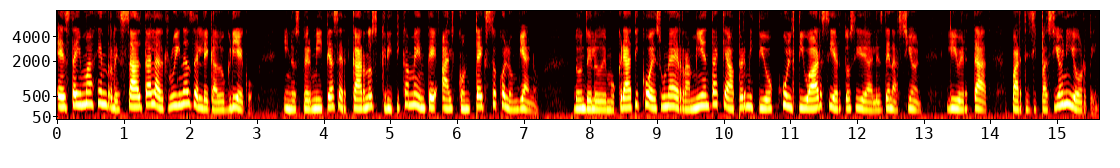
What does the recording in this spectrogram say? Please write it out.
esta imagen resalta las ruinas del legado griego y nos permite acercarnos críticamente al contexto colombiano, donde lo democrático es una herramienta que ha permitido cultivar ciertos ideales de nación, libertad, participación y orden.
